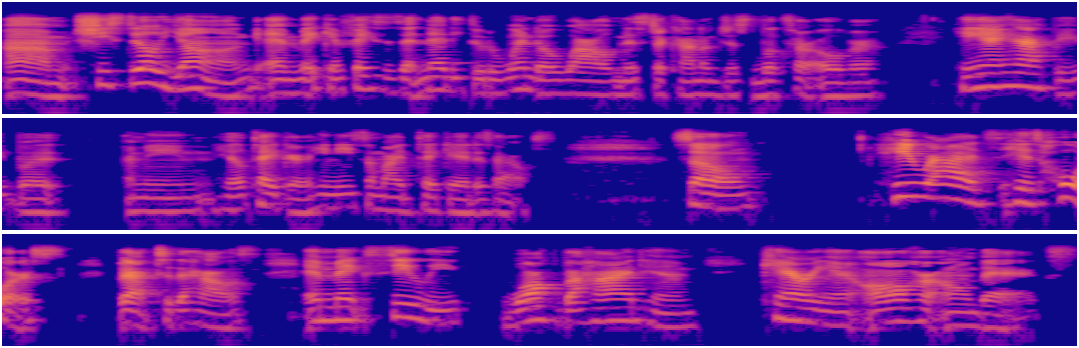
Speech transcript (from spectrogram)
Um, she's still young and making faces at Nettie through the window while Mister kind of just looks her over. He ain't happy, but I mean, he'll take her. He needs somebody to take care of his house. So he rides his horse back to the house and makes Celie walk behind him carrying all her own bags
